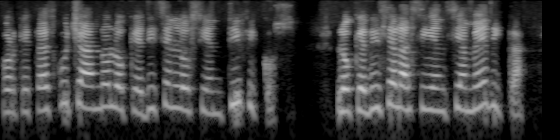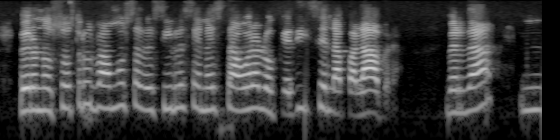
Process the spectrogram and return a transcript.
porque está escuchando lo que dicen los científicos, lo que dice la ciencia médica, pero nosotros vamos a decirles en esta hora lo que dice la palabra, ¿verdad? Mm,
